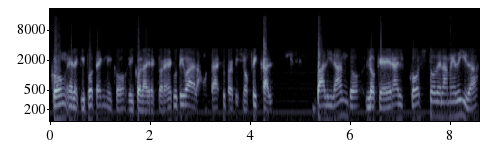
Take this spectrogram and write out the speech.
con el equipo técnico y con la directora ejecutiva de la Junta de Supervisión Fiscal, validando lo que era el costo de la medida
